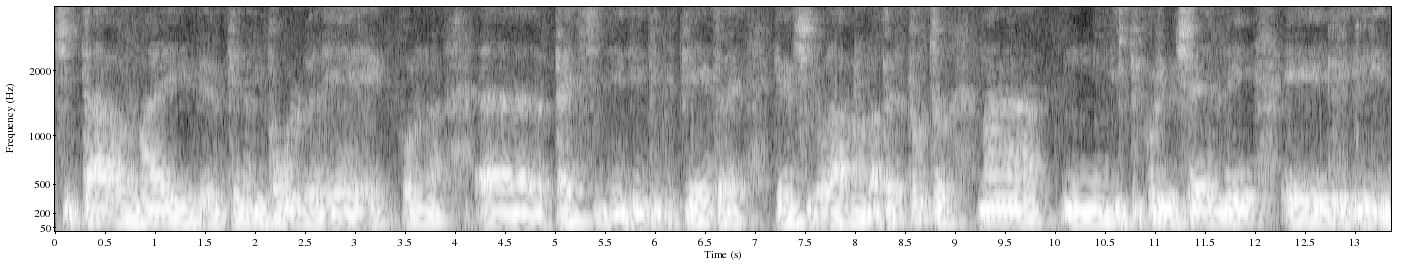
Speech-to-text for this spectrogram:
città ormai eh, piena di polveri e, con eh, pezzi di, di, di, pietre che scivolavano dappertutto, ma mh, i piccoli uccelli, i, i,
